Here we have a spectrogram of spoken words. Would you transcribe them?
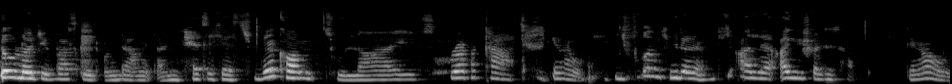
Hallo Leute, was geht? Und damit ein herzliches Willkommen zu Live's Podcast. Genau, ich freue mich wieder, dass ihr alle eingeschaltet habt. Genau,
